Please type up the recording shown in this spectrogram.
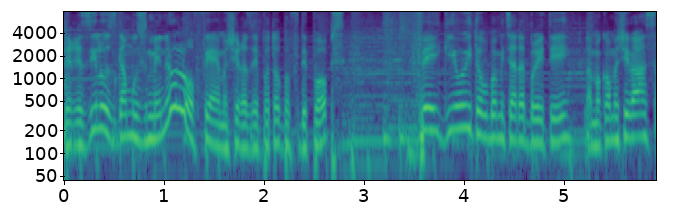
The Rezilos גם הוזמנו להופיע עם השיר הזה ב Top of the Pops, והגיעו איתו במצעד הבריטי למקום ה-17.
